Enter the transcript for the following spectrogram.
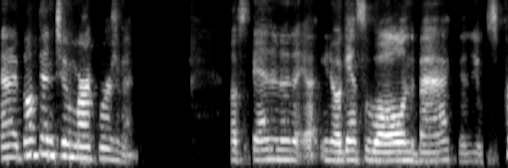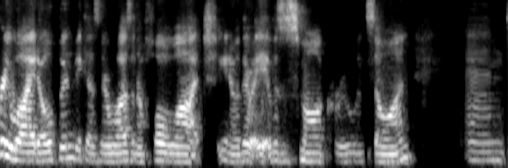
and I bumped into Marc Bergevin. Of standing in, you know, against the wall in the back, and it was pretty wide open because there wasn't a whole lot. You know, there it was a small crew and so on and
